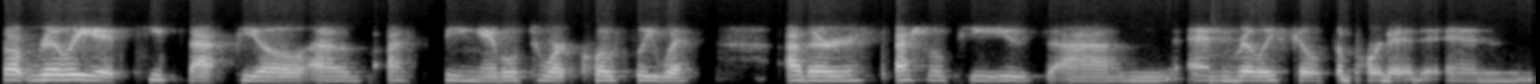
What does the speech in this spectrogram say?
but really it keeps that feel of us being able to work closely with other specialties um, and really feel supported in,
